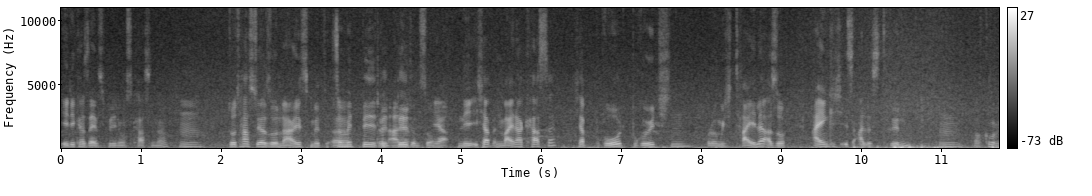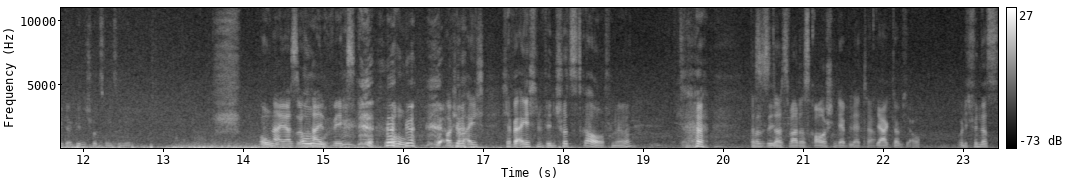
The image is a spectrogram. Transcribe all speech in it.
Edeka Selbstbedienungskassen, ne? Hm. Dort hast du ja so nice mit, So äh, mit Bild und Bild, allem. Bild und so. Ja. Nee, ich habe in meiner Kasse, ich habe Brot, Brötchen oder irgendwelche Teile. Also eigentlich ist alles drin. Hm. Oh, guck mal, wie der Windschutz funktioniert. Oh, Naja, so oh, halbwegs. Oh. Aber ich habe eigentlich, ich hab ja eigentlich einen Windschutz drauf, ne? Das, ist, das war das Rauschen der Blätter. Ja, glaube ich auch. Und ich finde das,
